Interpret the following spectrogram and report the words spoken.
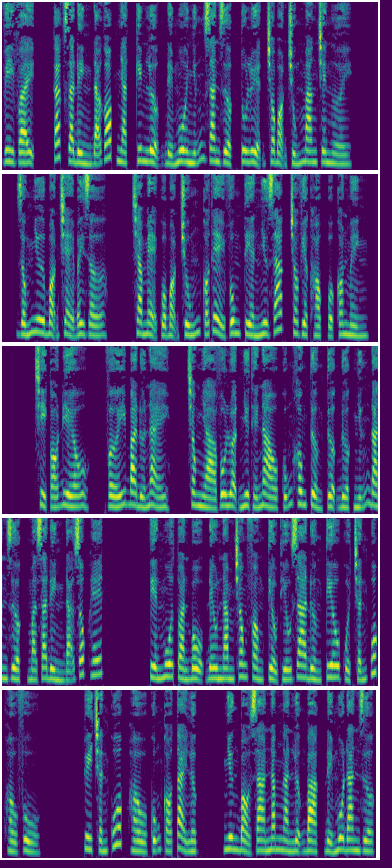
Vì vậy, các gia đình đã góp nhặt kim lượng để mua những gian dược tu luyện cho bọn chúng mang trên người. Giống như bọn trẻ bây giờ, cha mẹ của bọn chúng có thể vung tiền như rác cho việc học của con mình. Chỉ có điều, với ba đứa này, trong nhà vô luận như thế nào cũng không tưởng tượng được những đan dược mà gia đình đã dốc hết. Tiền mua toàn bộ đều nằm trong phòng tiểu thiếu gia đường tiêu của Trấn Quốc Hầu Phủ. Tuy Trấn Quốc Hầu cũng có tài lực, nhưng bỏ ra 5.000 lượng bạc để mua đan dược,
